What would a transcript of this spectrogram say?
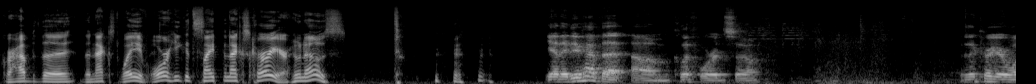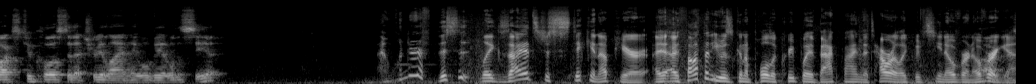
grab the, the next wave, or he could snipe the next courier. Who knows? Yeah, they do have that um, cliff ward, so if the courier walks too close to that tree line, they will be able to see it. I wonder if this is like Zayac's just sticking up here. I, I thought that he was going to pull the creep wave back behind the tower like we've seen over and over again.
